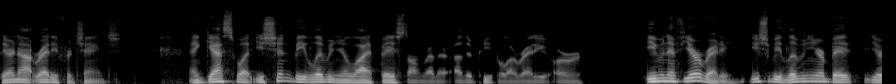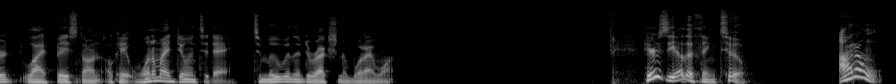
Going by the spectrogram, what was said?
They're not ready for change. And guess what? You shouldn't be living your life based on whether other people are ready or even if you're ready. You should be living your ba- your life based on okay, what am I doing today to move in the direction of what I want? Here's the other thing too. I don't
